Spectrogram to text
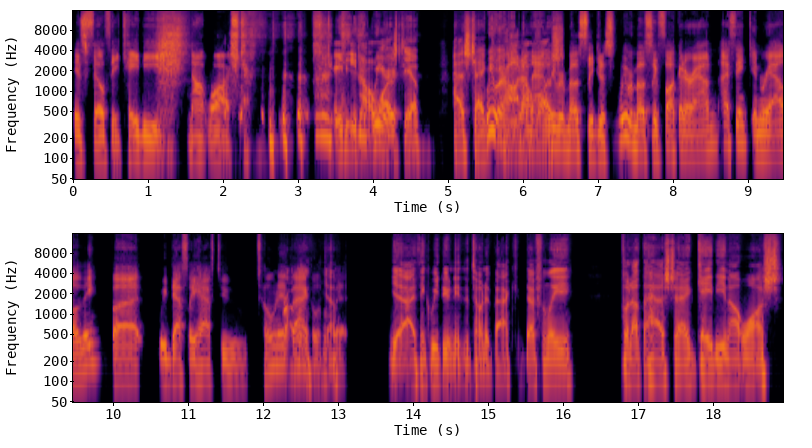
is filthy. KD not washed. KD not we were, washed. Yep. Hashtag we were hot on that. washed. We were mostly just we were mostly fucking around, I think, in reality, but we definitely have to tone it Probably, back a little yeah. bit. Yeah, I think we do need to tone it back. Definitely put out the hashtag KD not washed.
